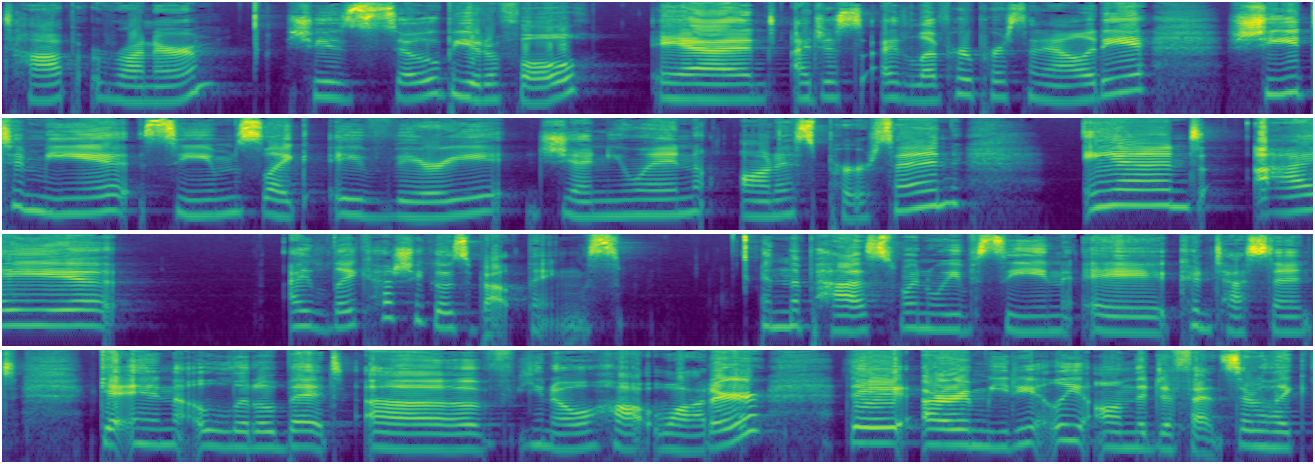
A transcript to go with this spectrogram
top runner. She is so beautiful and I just I love her personality. She to me seems like a very genuine, honest person and I I like how she goes about things. In the past, when we've seen a contestant get in a little bit of, you know, hot water, they are immediately on the defense. They're like,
